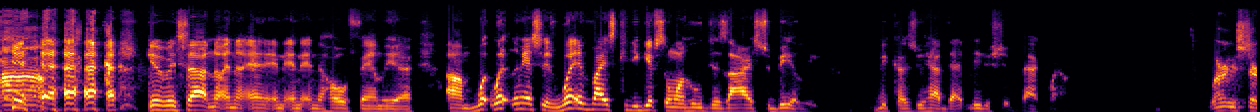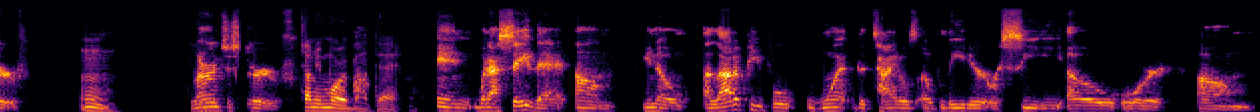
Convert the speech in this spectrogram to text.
Uh, give a shout. No, and and and, and the whole family. Uh, um, what what? Let me ask you this. What advice can you give someone who desires to be a leader, because you have that leadership background? Learn to serve. Mm. Learn to serve. Tell me more about that. And when I say that, um, you know, a lot of people want the titles of leader or CEO or um,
